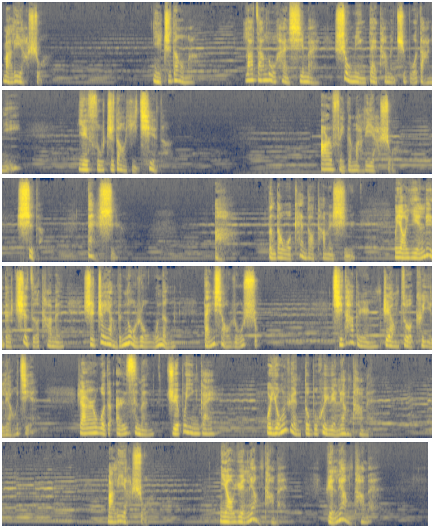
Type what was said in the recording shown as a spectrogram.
玛利亚说：“你知道吗？拉扎路和西麦受命带他们去伯达尼。耶稣知道一切的。”阿尔斐的玛利亚说：“是的，但是啊，等到我看到他们时，我要严厉的斥责他们是这样的懦弱无能、胆小如鼠。其他的人这样做可以了解，然而我的儿子们绝不应该，我永远都不会原谅他们。”玛利亚说：“你要原谅他们，原谅他们。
